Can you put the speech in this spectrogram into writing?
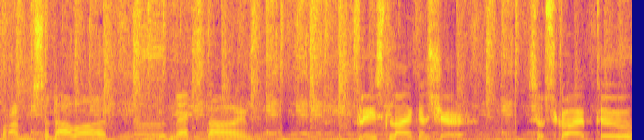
Maraming salamat. Until next time. Please like and share. Subscribe to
